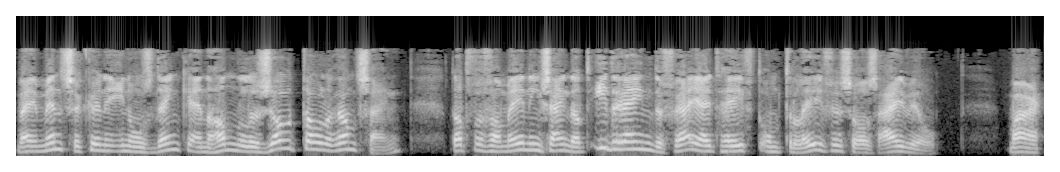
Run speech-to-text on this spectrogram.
Wij mensen kunnen in ons denken en handelen zo tolerant zijn, dat we van mening zijn dat iedereen de vrijheid heeft om te leven zoals hij wil. Maar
